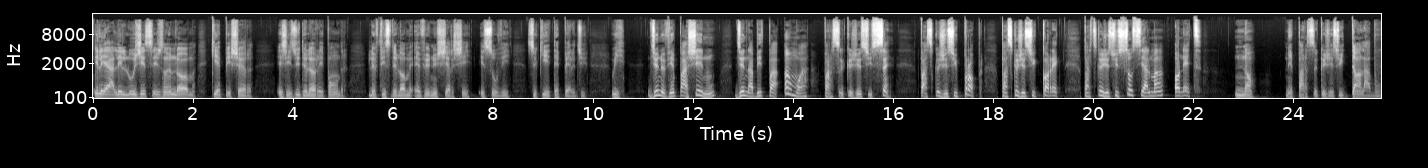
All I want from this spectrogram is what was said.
Il est allé loger chez un homme qui est pécheur. Et Jésus de leur répondre, le Fils de l'homme est venu chercher et sauver ce qui était perdu. Oui, Dieu ne vient pas chez nous Dieu n'habite pas en moi parce que je suis saint, parce que je suis propre, parce que je suis correct, parce que je suis socialement honnête. Non, mais parce que je suis dans la boue.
